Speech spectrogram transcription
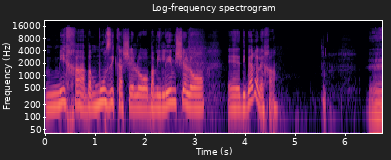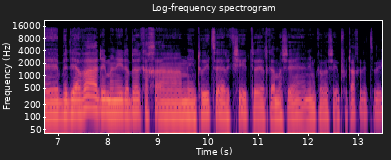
במיכה, במוזיקה שלו, במילים שלו, אה, דיבר אליך? אה, בדיעבד, אם אני אדבר ככה מאינטואיציה רגשית, אה, עד כמה שאני מקווה שהיא מפותחת אצלי,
